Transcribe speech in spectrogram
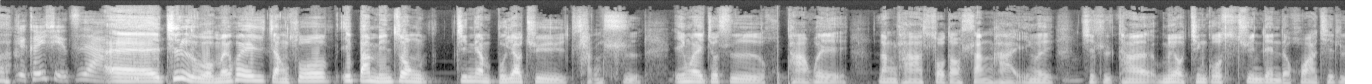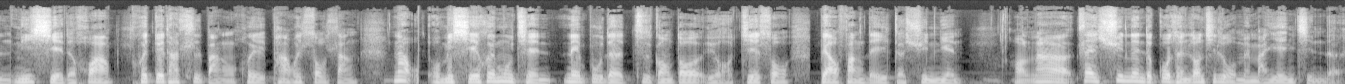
也可以写字啊。哎，其实我们会讲说，一般民众。尽量不要去尝试，因为就是怕会让他受到伤害。因为其实他没有经过训练的话，其实你写的话会对他翅膀会怕会受伤。那我们协会目前内部的志工都有接受标放的一个训练。哦，那在训练的过程中，其实我们蛮严谨的，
